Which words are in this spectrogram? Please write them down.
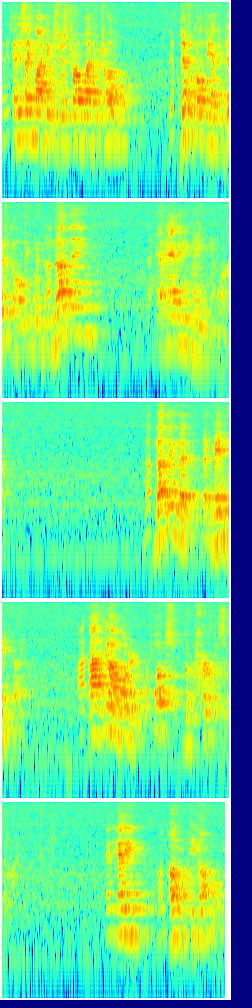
and it seemed like it was just trouble after trouble, difficulty after difficulty, with nothing that had any meaning in life. nothing. That, that meant anything. I, you know, I wondered, what's the purpose of? And he, hung- he humbled me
